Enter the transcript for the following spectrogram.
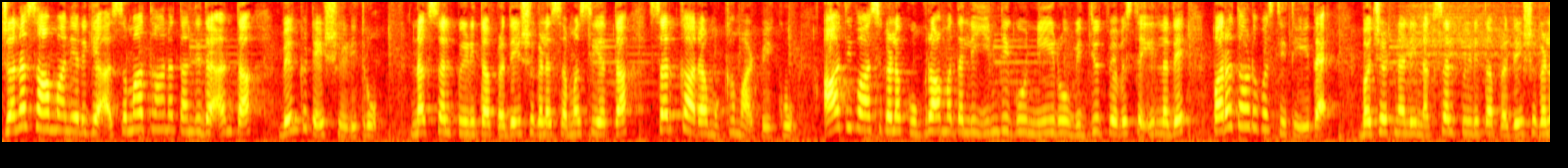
ಜನಸಾಮಾನ್ಯರಿಗೆ ಅಸಮಾಧಾನ ತಂದಿದೆ ಅಂತ ವೆಂಕಟೇಶ್ ಹೇಳಿದರು. ನಕ್ಸಲ್ ಪೀಡಿತ ಪ್ರದೇಶಗಳ ಸಮಸ್ಯೆಯತ್ತ ಸರ್ಕಾರ ಮುಖ ಮಾಡಬೇಕು. ಆದಿವಾಸಿಗಳ ಕುಗ್ರಾಮದಲ್ಲಿ ಇಂದಿಗೂ ನೀರು, ವಿದ್ಯುತ್ ವ್ಯವಸ್ಥೆ ಇಲ್ಲದೆ ಪರದಾಡುವ ಸ್ಥಿತಿ ಇದೆ. ಬಜೆಟ್ನಲ್ಲಿ ನಕ್ಸಲ್ ಪೀಡಿತ ಪ್ರದೇಶಗಳ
